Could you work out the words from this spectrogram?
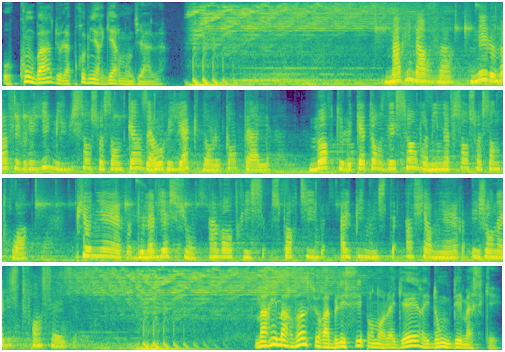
au combat de la Première Guerre mondiale? Marie Marvin, née le 20 février 1875 à Aurillac dans le Cantal, morte le 14 décembre 1963, Pionnière de l'aviation, inventrice, sportive, alpiniste, infirmière et journaliste française. Marie Marvin sera blessée pendant la guerre et donc démasquée.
